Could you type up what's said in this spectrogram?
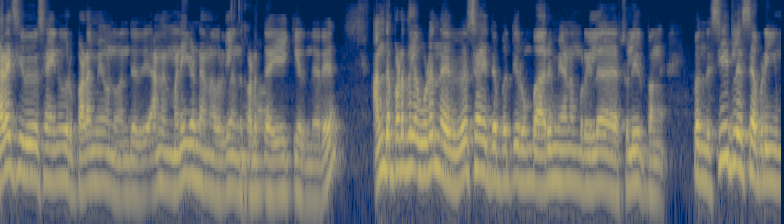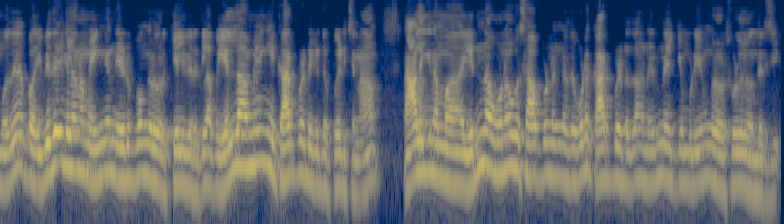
கடைசி விவசாயின்னு ஒரு படமே ஒன்று வந்தது. அண்ணன் மணிகண்டன் அவர்கள் அந்த படத்தை இயக்கியிருந்தார். அந்த படத்தில் கூட இந்த விவசாயத்தை பற்றி ரொம்ப அருமையான முறையில் சொல்லியிருப்பாங்க. இப்போ இந்த சீட்லெஸ் அப்படிங்கும்போது இப்போ விதைகளை நம்ம எங்கேருந்து எடுப்போங்கிற ஒரு கேள்வி இருக்குல்ல. அப்போ எல்லாமே இங்கே கார்ப்பரேட் கிட்ட போயிடுச்சுன்னா நாளைக்கு நம்ம என்ன உணவு சாப்பிடணுங்கிறத கூட கார்ப்பரேட் தான் நிர்ணயிக்க முடியுங்கிற ஒரு சூழல் வந்துருச்சு.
